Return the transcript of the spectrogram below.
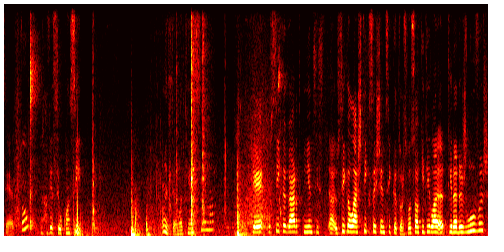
Certo. a ver se eu consigo. Então aqui em cima, que é o Sikagard 500, e- ah, o Sikalastic 614. Vou só aqui tirar, tirar as luvas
